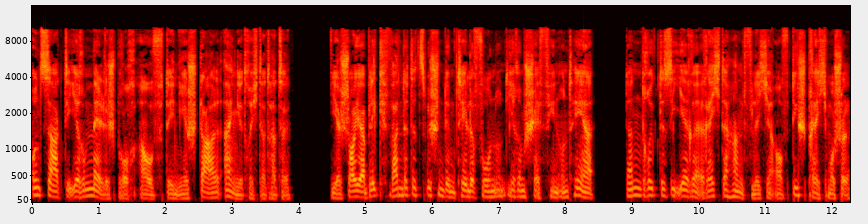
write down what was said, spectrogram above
und sagte ihrem Meldespruch auf, den ihr Stahl eingetrichtert hatte. Ihr scheuer Blick wanderte zwischen dem Telefon und ihrem Chef hin und her, dann drückte sie ihre rechte Handfläche auf die Sprechmuschel.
